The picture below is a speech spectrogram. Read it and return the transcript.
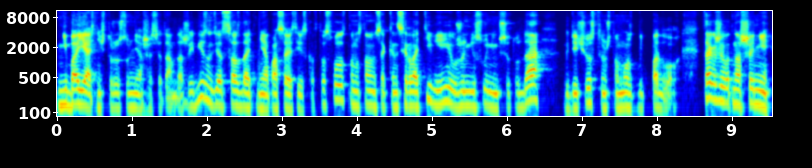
не боясь ничего сумняшися там даже и бизнес где-то создать, не опасаясь рисков, то с возрастом мы становимся консервативнее и уже не сунемся туда, где чувствуем, что может быть подвох. Также в отношении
